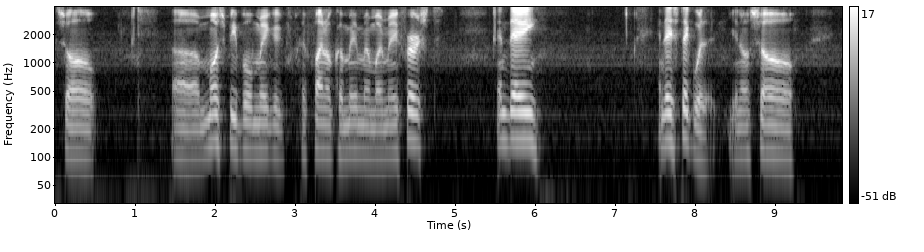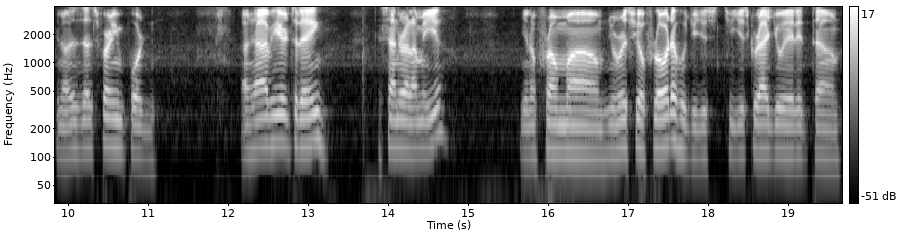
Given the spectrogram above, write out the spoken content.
So, uh, most people make a, a, final commitment by May 1st, and they and they stick with it, you know. So, you know, that's, that's very important. I have here today Sandra Alamilla, you know, from um, University of Florida, who you just you just graduated. Um,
